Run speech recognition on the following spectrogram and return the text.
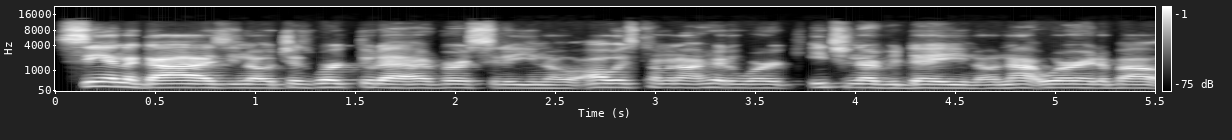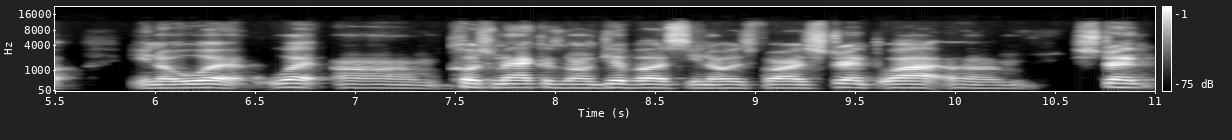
seeing the guys. You know, just work through that adversity. You know, always coming out here to work each and every day. You know, not worried about you know what what um, Coach Mack is going to give us. You know, as far as strength um, strength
